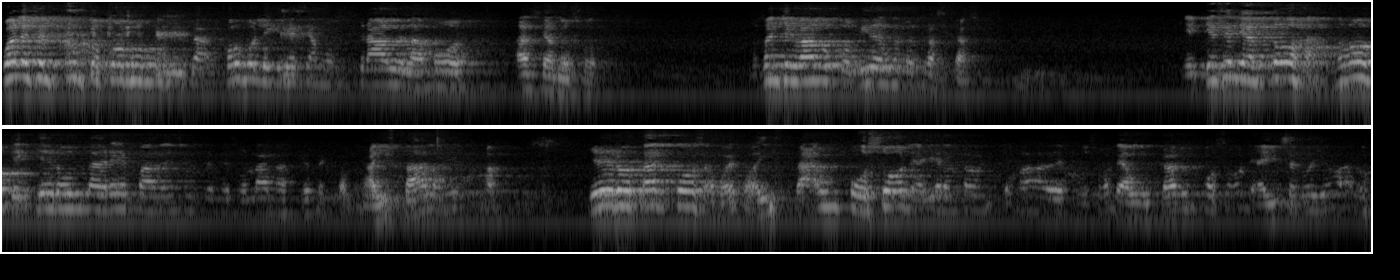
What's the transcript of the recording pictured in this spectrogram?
¿cuál es el punto? ¿Cómo, ¿Cómo la iglesia ha mostrado el amor hacia nosotros? Nos han llevado comidas a nuestras casas. ¿Y qué se le antoja? No, que quiero una arepa de esas venezolanas que se comen. Ahí está la arepa. Quiero tal cosa. Bueno, ahí está un pozole. Ayer estaba antojada de pozole. A buscar un pozole. Ahí se lo llevaron.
